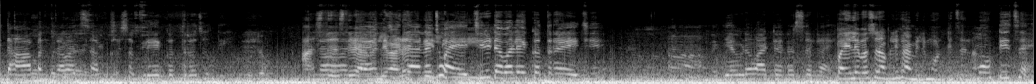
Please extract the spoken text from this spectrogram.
दहा पंधरा माणसं आमची सगळी एकत्रच होती. असते असते फॅमिली वाढत व्हायची. डबल एकत्र यायची. म्हणजे एवढं वाटत काय पहिल्यापासून आपली फॅमिली मोठीच आहे ना? मोठीच आहे.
